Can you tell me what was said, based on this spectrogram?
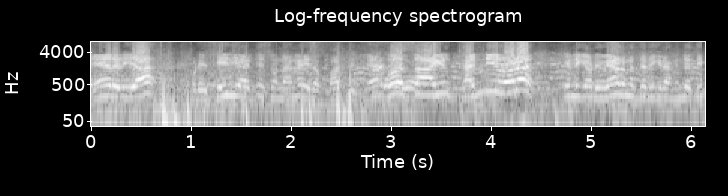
நேரடியா உடைய செய்தியாட்டி சொன்னாங்க. இதை பார்த்துங்க. விவசாயிகள் கண்ணீரோட இன்னைக்கு அப்படி வேதனை தெரிவிக்கிறாங்க.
